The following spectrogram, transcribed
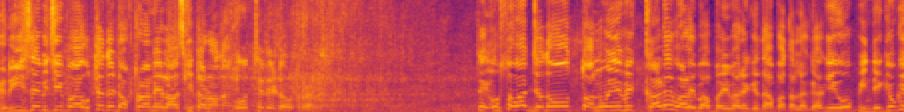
ਗਰੀਸ ਦੇ ਵਿੱਚ ਹੀ ਪਾ ਉੱਥੇ ਦੇ ਡਾਕਟਰਾਂ ਨੇ ਇਲਾਜ ਕੀਤਾ ਉਹਨਾਂ ਦਾ? ਉੱਥੇ ਦੇ ਡਾਕਟਰਾਂ ਨੇ। ਤੇ ਉਸ ਤੋਂ ਬਾਅਦ ਜਦੋਂ ਤੁਹਾਨੂੰ ਇਹ ਵੀ ਕਾੜੇ ਵਾਲੇ ਬਾਬਾ ਜੀ ਬਾਰੇ ਕਿਦਾਂ ਪਤਾ ਲੱਗਾ ਕਿ ਉਹ ਪੀਂਦੇ? ਕਿਉਂਕਿ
